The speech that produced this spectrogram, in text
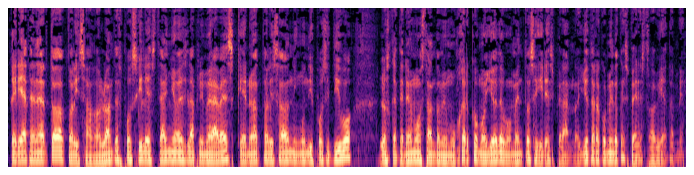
Quería tener todo actualizado lo antes posible. Este año es la primera vez que no he actualizado ningún dispositivo. Los que tenemos tanto mi mujer como yo de momento seguiré esperando. Yo te recomiendo que esperes todavía también.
